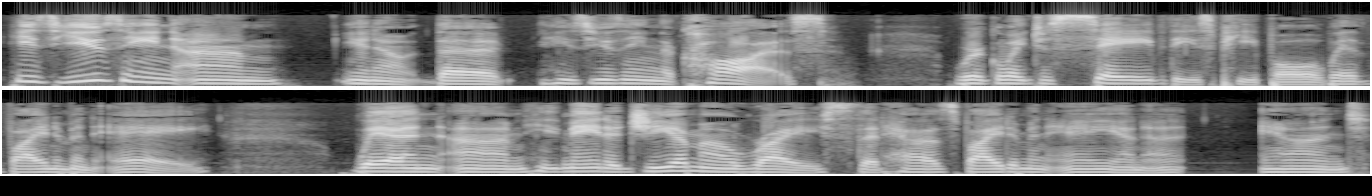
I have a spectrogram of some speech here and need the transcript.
he's using um you know the he's using the cause. We're going to save these people with vitamin A. When um, he made a GMO rice that has vitamin A in it, and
